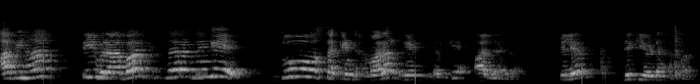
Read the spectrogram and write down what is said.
अब यहाँ टी बराबर कितना रख देंगे? दो सेकंड हमारा रेट निकल के आ जाएगा। क्लियर देखिए बेटा यहाँ पर।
